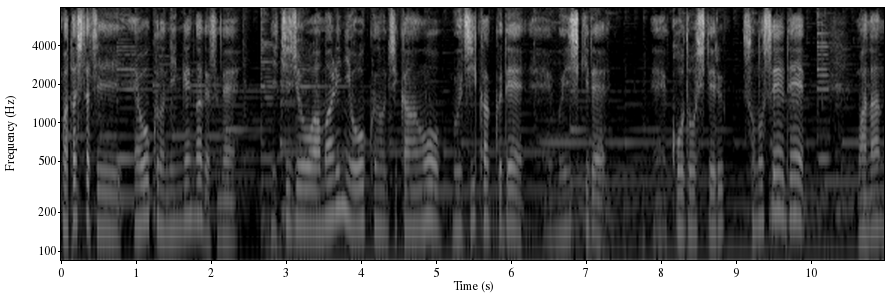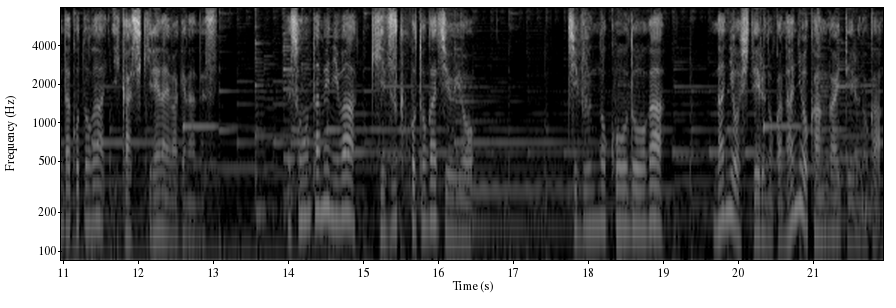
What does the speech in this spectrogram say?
私たち多くの人間がですね日常あまりに多くの時間を無自覚で、えー、無意識で、え行動しているそのせいで学んだことが活かしきれないわけなんです。でそのためには気づくことが重要。自分の行動が何をしているのか何を考えているのか、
